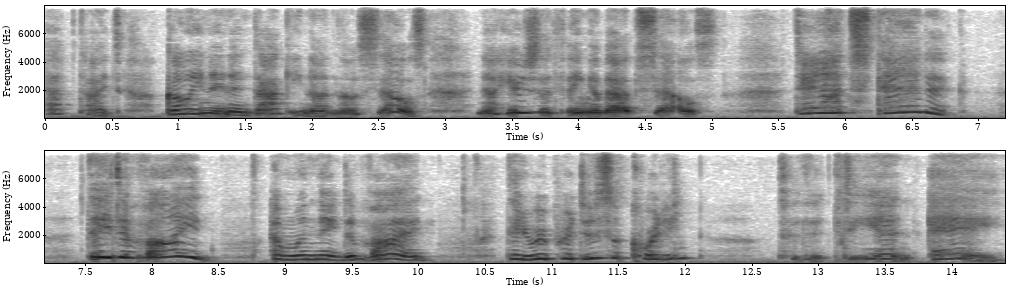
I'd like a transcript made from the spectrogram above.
neuropeptides going in and docking on those cells. Now, here's the thing about cells they're not static, they divide. And when they divide, they reproduce according to the DNA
